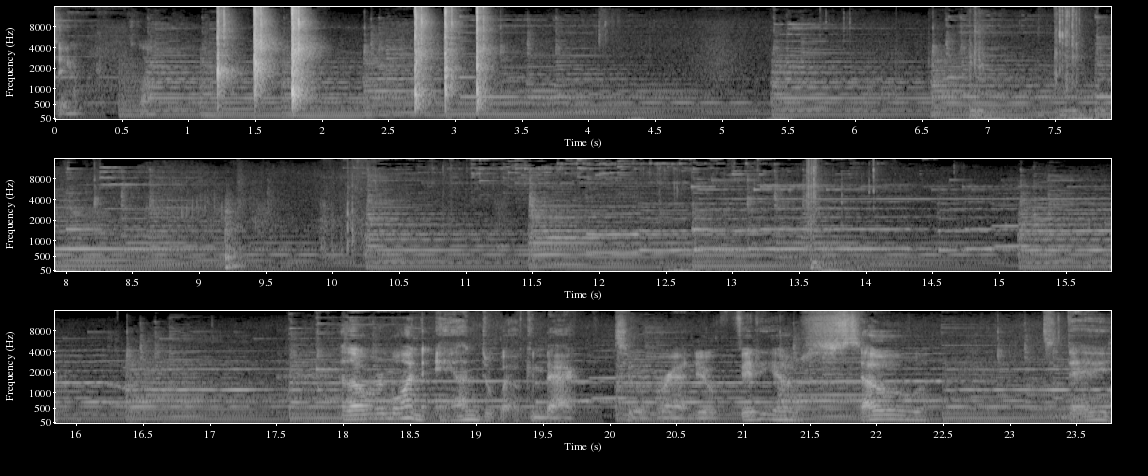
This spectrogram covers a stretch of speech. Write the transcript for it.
Clap. Hello everyone and welcome back to a brand new video. So today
